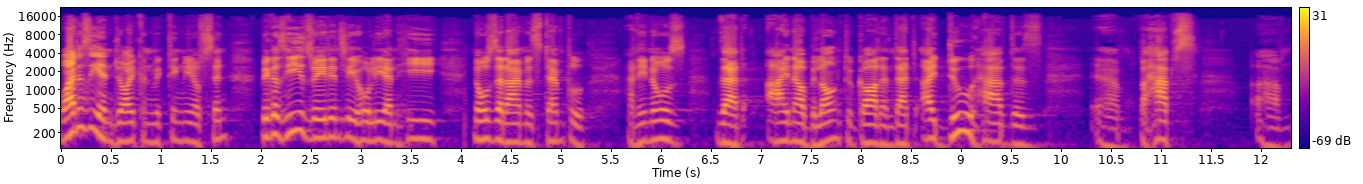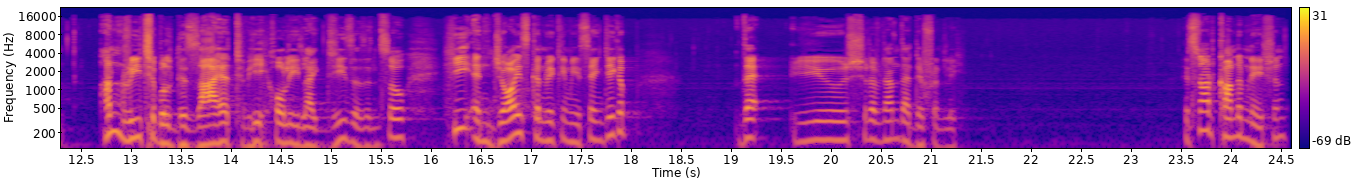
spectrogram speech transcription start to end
Why does he enjoy convicting me of sin? Because he is radiantly holy and he knows that I'm his temple and he knows that I now belong to God and that I do have this um, perhaps um, unreachable desire to be holy like Jesus. And so he enjoys convicting me, saying, Jacob, that you should have done that differently. It's not condemnation,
